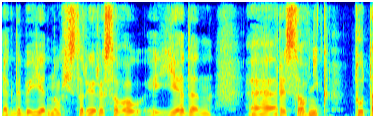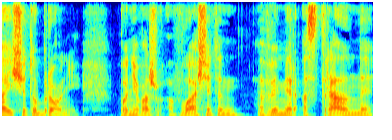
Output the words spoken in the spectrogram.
jak gdyby jedną historię rysował jeden e, rysownik. Tutaj się to broni, ponieważ właśnie ten wymiar astralny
